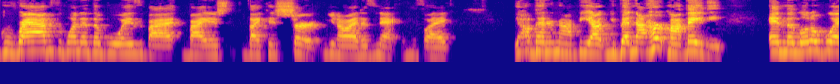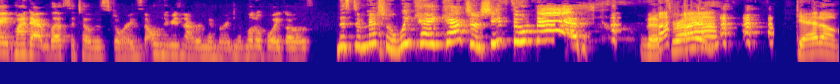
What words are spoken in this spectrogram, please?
grabs one of the boys by, by his, like his shirt, you know, at his neck. And he's like, y'all better not be out. You better not hurt my baby. And the little boy, my dad loves to tell this story. It's the only reason I remember it. And the little boy goes, Mr. Mitchell, we can't catch her. She's too fast. That's right. Get them.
